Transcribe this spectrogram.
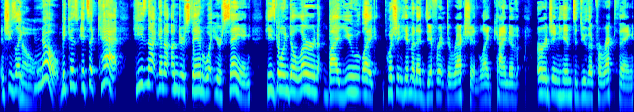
And she's like, No. "No, because it's a cat. He's not going to understand what you're saying." He's going to learn by you like pushing him in a different direction, like kind of urging him to do the correct thing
